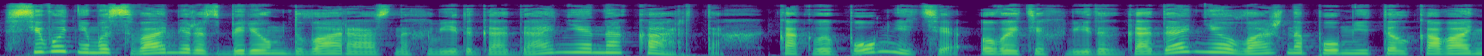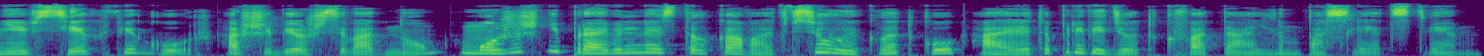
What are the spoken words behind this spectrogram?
Сегодня мы с вами разберем два разных вида гадания на картах. Как вы помните, в этих видах гадания важно помнить толкование всех фигур. Ошибешься в одном, можешь неправильно истолковать всю выкладку, а это приведет к фатальным последствиям.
